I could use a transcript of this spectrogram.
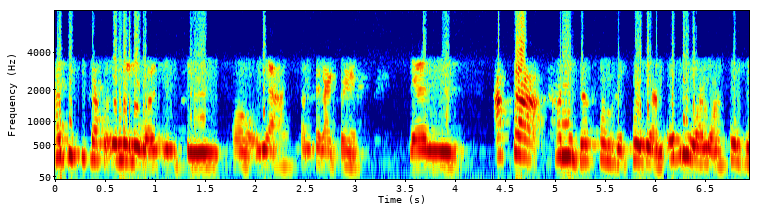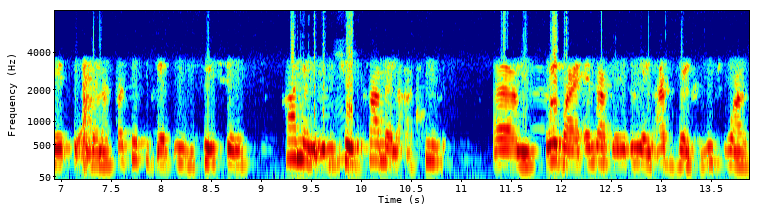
I think it's like was in the or yeah, something like that. Then after coming back from the podium, everyone was so happy and then I started to get invitations, come and educate, come and assist, um, whereby I ended up doing an advert which was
